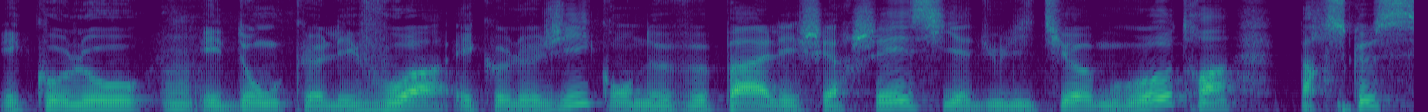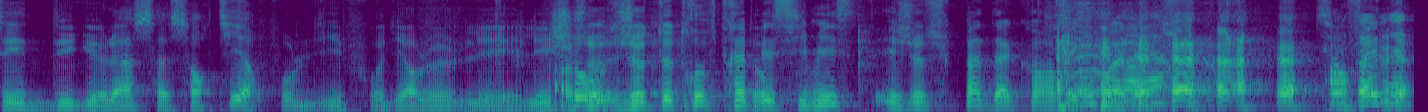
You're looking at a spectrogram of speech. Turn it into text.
écolo mmh. et donc euh, les voies écologiques, on ne veut pas aller chercher s'il y a du lithium ou autre, parce que c'est dégueulasse à sortir, faut le dire, faut dire les, choses. Je, te trouve très pessimiste et je ne suis pas d'accord avec toi en fait,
